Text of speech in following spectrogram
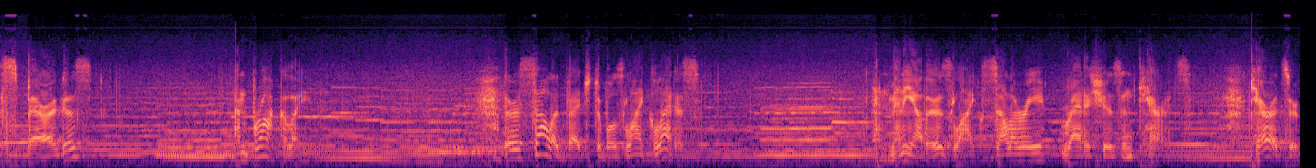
asparagus, and broccoli. There are salad vegetables like lettuce, and many others like celery, radishes, and carrots. Carrots are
